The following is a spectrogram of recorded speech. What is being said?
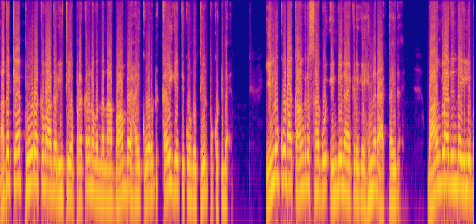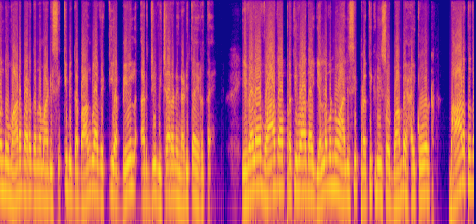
ಅದಕ್ಕೆ ಪೂರಕವಾದ ರೀತಿಯ ಪ್ರಕರಣವೊಂದನ್ನ ಬಾಂಬೆ ಹೈಕೋರ್ಟ್ ಕೈಗೆತ್ತಿಕೊಂಡು ತೀರ್ಪು ಕೊಟ್ಟಿದೆ. ಇಲ್ಲೂ ಕೂಡ ಕಾಂಗ್ರೆಸ್ ಹಾಗೂ ಇಂಡಿ ನಾಯಕರಿಗೆ ಹಿನ್ನಡೆ ಆಗ್ತಾ ಇದೆ. ಬಾಂಗ್ಲಾದಿಂದ ಇಲ್ಲಿ ಬಂದು ಮಾಡಬಾರದನ್ನ ಮಾಡಿ ಸಿಕ್ಕಿಬಿದ್ದ ಬಾಂಗ್ಲಾ ವ್ಯಕ್ತಿಯ ಬೇಲ್ ಅರ್ಜಿ ವಿಚಾರಣೆ ನಡೀತಾ ಇರುತ್ತೆ. ಈ ವೇಳೆ ವಾದ, ಪ್ರತಿವಾದ ಎಲ್ಲವನ್ನೂ ಆಲಿಸಿ ಪ್ರತಿಕ್ರಿಯಿಸೋ ಬಾಂಬೆ ಹೈಕೋರ್ಟ್, ಭಾರತದ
